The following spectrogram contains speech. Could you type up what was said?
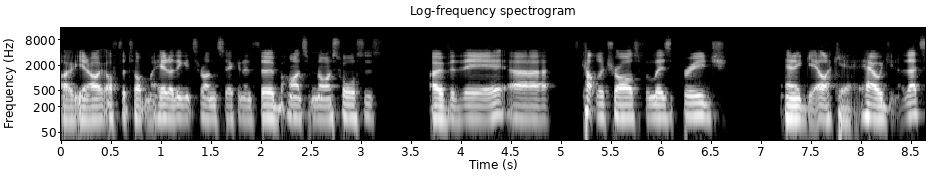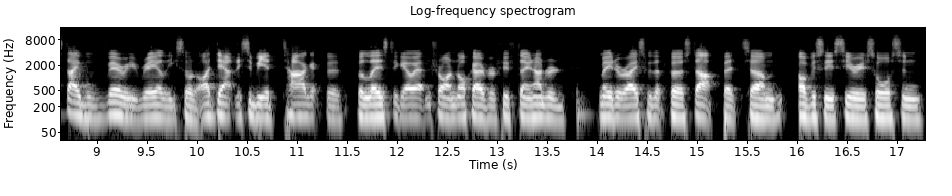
I, you know, off the top of my head, I think it's run second and third behind some nice horses over there. Uh, couple of trials for Les Bridge, and again, like how would you know that stable? Very rarely, sort of. I doubt this would be a target for for Les to go out and try and knock over a fifteen hundred meter race with it first up. But um, obviously, a serious horse and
